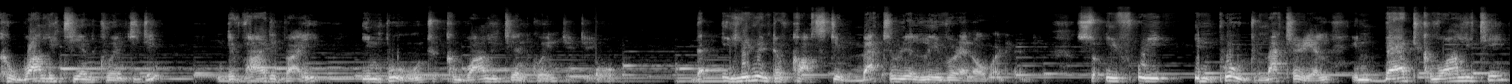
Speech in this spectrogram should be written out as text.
quality and quantity divided by input quality and quantity. The element of cost is material, labor, and overhead. So if we input material in bad quality,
